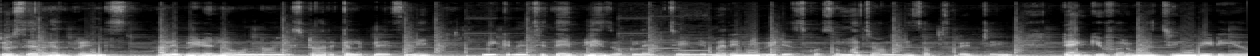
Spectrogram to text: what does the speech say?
చూశారు కదా ఫ్రెండ్స్? అలిబీడులో ఉన్న హిస్టారికల్ ప్లేస్ని మీకు నచ్చితే ప్లీజ్ ఒక లైక్ చేయండి. మరిన్ని వీడియోస్ కోసం మా ఛానల్ని సబ్స్క్రైబ్ చేయండి. Thank you for watching video.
